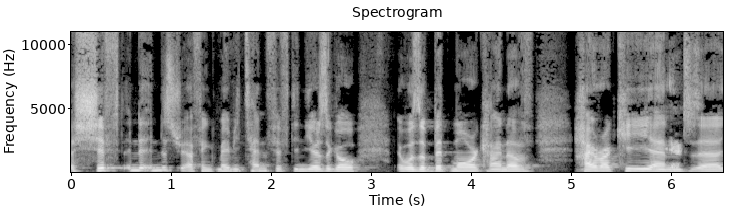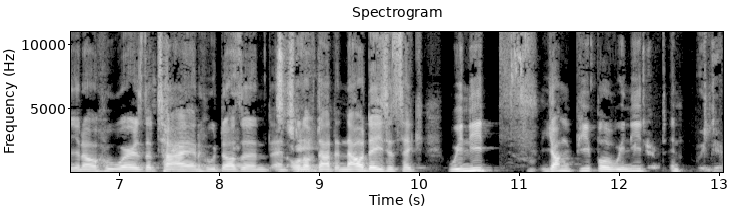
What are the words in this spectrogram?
a shift in the industry. I think maybe 10, 15 years ago, it was a bit more kind of hierarchy and, yes. uh, you know, who wears the tie and who doesn't and all of that. And nowadays it's like, we need young people. We need we we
